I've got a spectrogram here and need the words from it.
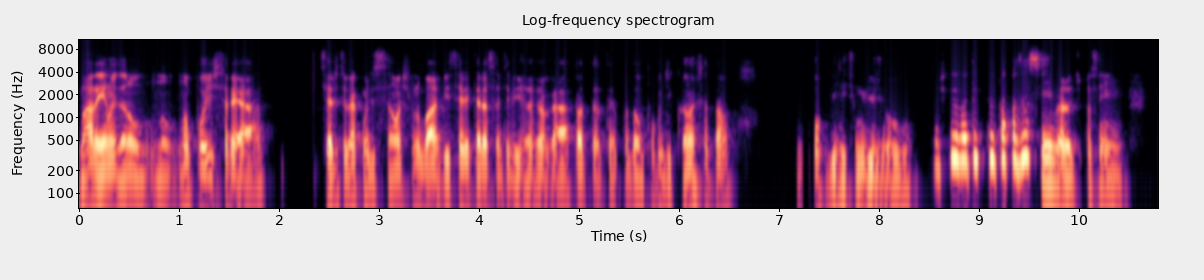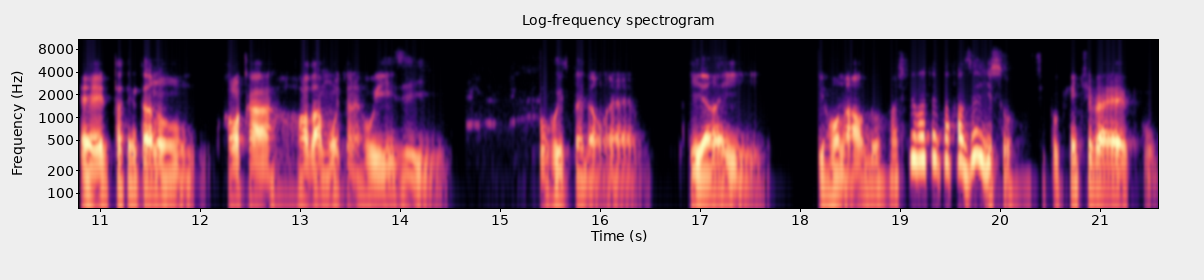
Maranhão ainda não, não, não pôde estrear. Se ele tiver condição, acho que no Bavi seria interessante ele já jogar, pra, até para dar um pouco de cancha e tal, um pouco de ritmo de jogo. Acho que ele vai ter que tentar fazer assim, velho. Tipo assim, é, ele tá tentando colocar, rodar muito, né? Ruiz e. O Ruiz, perdão, é, Ian e, e Ronaldo. Acho que ele vai tentar fazer isso. Tipo, quem tiver com,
